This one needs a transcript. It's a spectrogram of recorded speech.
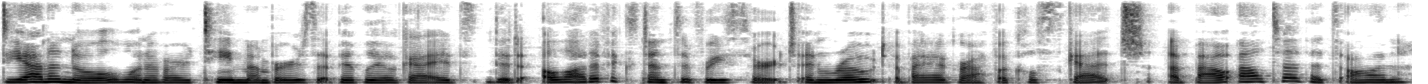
Deanna Knoll, one of our team members at BiblioGuides, did a lot of extensive research and wrote a biographical sketch about Alta that's on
